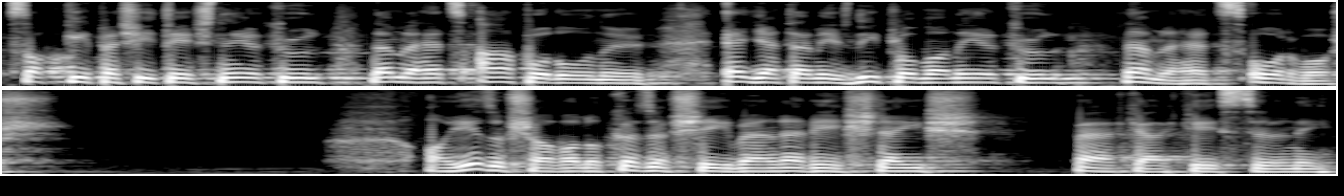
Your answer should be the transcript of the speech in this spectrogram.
Szakképesítés nélkül nem lehetsz ápolónő, egyetem és diploma nélkül nem lehetsz orvos a Jézussal való közösségben levésre is fel kell készülni.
